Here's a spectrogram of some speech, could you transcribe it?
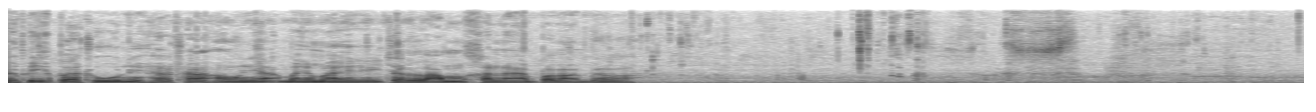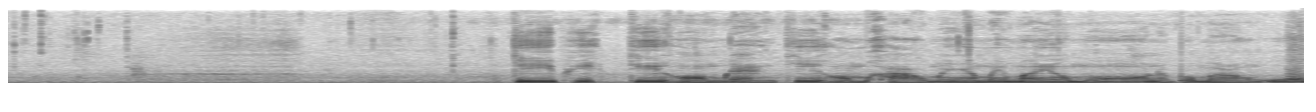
น้ำพริกปลาทูนี่ครับถ้าเขาเนี่ยใหม่ๆนี่จะล้ำขนาดประมาณนั้นจีพริกจีหอมแดงจีหอมขาวมันยังไม่ไหม้หอมห่อนะประมาณอู้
